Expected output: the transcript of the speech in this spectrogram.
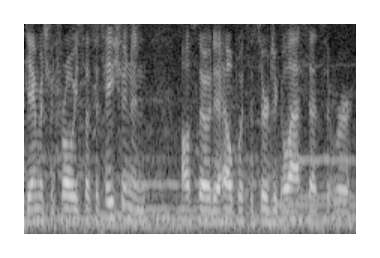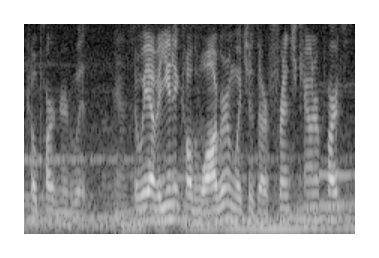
damage control resuscitation and also to help with the surgical assets that we're co-partnered with. Yeah, so we have a unit called Wagram, which is our French counterparts,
